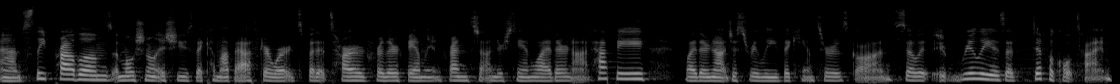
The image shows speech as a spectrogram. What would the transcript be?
um, sleep problems, emotional issues that come up afterwards, but it's hard for their family and friends to understand why they're not happy, why they're not just relieved the cancer is gone. So it, it really is a difficult time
